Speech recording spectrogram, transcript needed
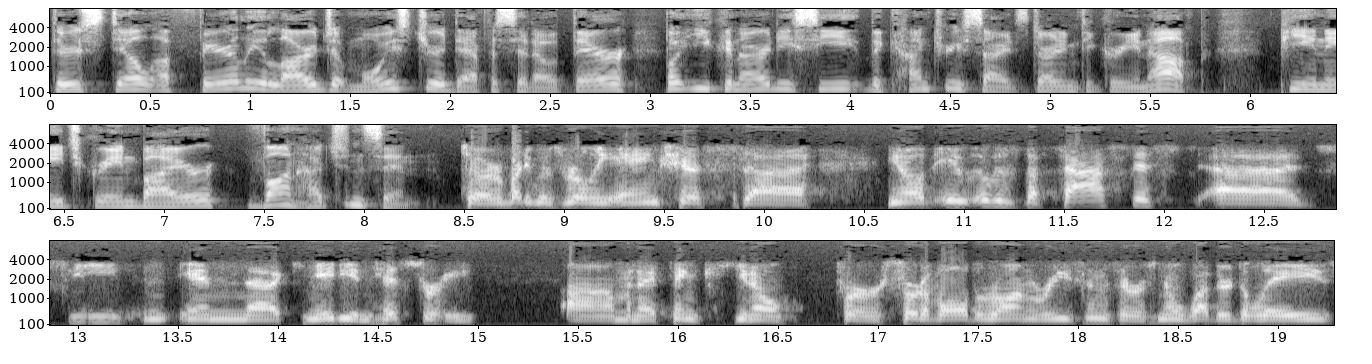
There's still a fairly large moisture deficit out there, but you can already see the countryside starting to green up. P&H grain buyer Vaughn Hutchinson. So everybody was really anxious. Uh, you know, it, it, was the fastest uh, seed in, in uh, Canadian history, um, and I think you know for sort of all the wrong reasons. There was no weather delays.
